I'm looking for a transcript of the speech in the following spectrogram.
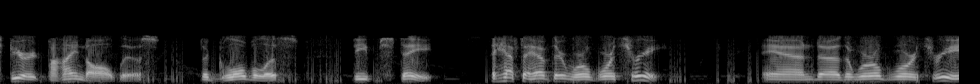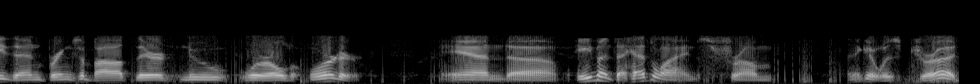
spirit behind all this, the globalist deep state, they have to have their World War III. And uh, the World War III then brings about their new world order. And uh, even the headlines from, I think it was Drudge,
